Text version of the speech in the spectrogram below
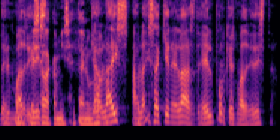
Del ¿Cómo pesa madridista. la camiseta en Europa? habláis, habláis aquí en el As de él porque es madridista.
